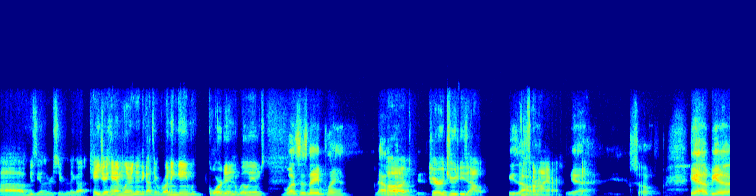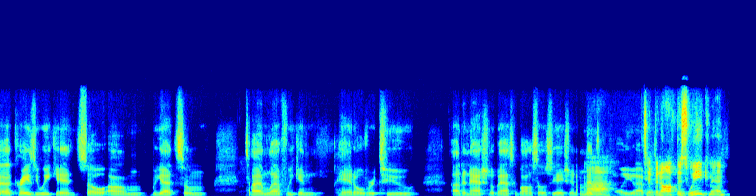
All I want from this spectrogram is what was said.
uh, who's the other receiver? They got KJ Hamler, and then they got their running game with Gordon and Williams. What's his name playing? Uh, Jared Jeudy's out. he's He's out. on right? IR. Yeah. Yeah. So yeah, it'll be a, a crazy weekend. So um we got some time left. We can head over to uh, the National Basketball Association. I meant Ah, to tell you after Tipping off this week, man.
